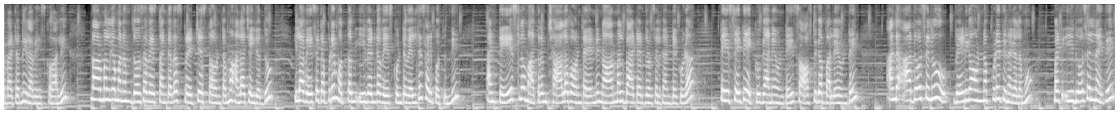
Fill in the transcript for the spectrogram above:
బ్యాటర్ని ఇలా వేసుకోవాలి. నార్మల్గా మనం దోశ వేస్తాం కదా స్ప్రెడ్ చేస్తూ ఉంటాము. అలా చేయొద్దు ఇలా వేసేటప్పుడే మొత్తం ఈవెన్గా వేసుకుంటూ వెళ్తే సరిపోతుంది. అండ్ టేస్ట్లో మాత్రం చాలా బాగుంటాయండి. నార్మల్ బ్యాటర్ దోశల కంటే కూడా టేస్ట్ అయితే ఎక్కువగానే ఉంటాయి. సాఫ్ట్గా భలే ఉంటాయి. అండ్ ఆ దోశలు వేడిగా ఉన్నప్పుడే తినగలము. బట్ ఈ దోశలను అయితే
